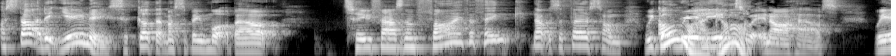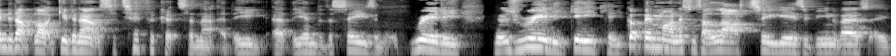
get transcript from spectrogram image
I started at uni. So God, that must have been what about 2005? I think that was the first time we got Oh really into it in our house. We ended up like giving out certificates and that at the at the end of the season. It was really, it was really geeky. Got to bear in mind this was our last two years of university.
